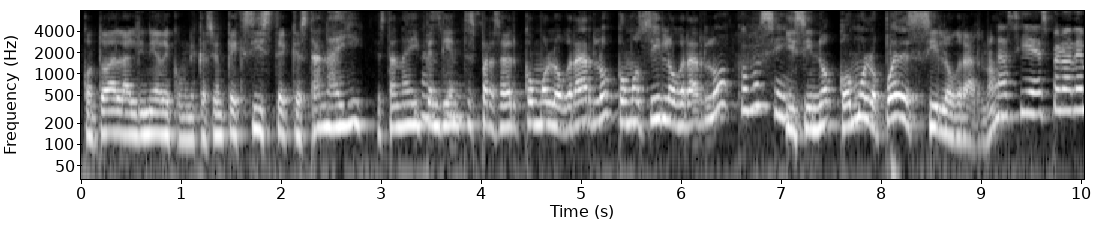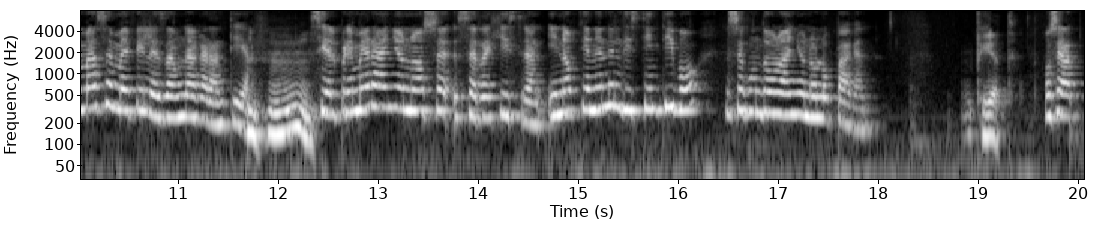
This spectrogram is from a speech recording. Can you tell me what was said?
con toda la línea de comunicación que existe, que están ahí, están ahí pendientes para saber cómo lograrlo, cómo sí lograrlo. ¿Cómo sí? Y si no, cómo lo puedes sí lograr, ¿no? Así es, pero además MEFI les da una garantía. Si el primer año no se, se registran y no obtienen el distintivo, el segundo año no lo pagan. Fíjate. O sea,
